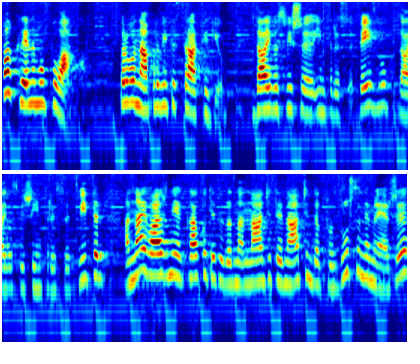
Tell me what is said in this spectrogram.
Pa krenemo polako. Prvo napravite strategiju. Da li vas više interesuje Facebook, da li vas više interesuje Twitter, a najvažnije kako ćete da nađete način da kroz društvene mreže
